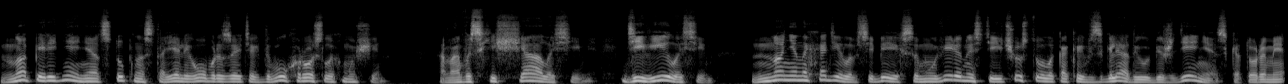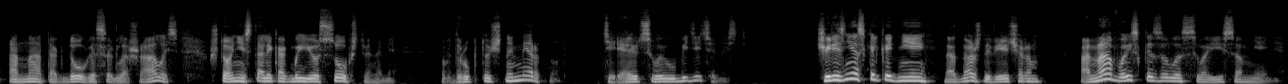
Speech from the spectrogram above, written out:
Но перед ней неотступно стояли образы этих двух рослых мужчин. Она восхищалась ими, дивилась им, но не находила в себе их самоуверенности и чувствовала, как их взгляды и убеждения, с которыми она так долго соглашалась, что они стали как бы ее собственными, вдруг точно меркнут, теряют свою убедительность. Через несколько дней, однажды вечером, она высказала свои сомнения.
